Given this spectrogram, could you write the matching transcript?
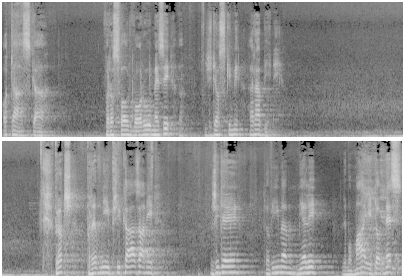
otázka v rozhovoru mezi židovskými rabiny. Proč první přikázání Židé, to víme, měli, nebo mají dodnes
